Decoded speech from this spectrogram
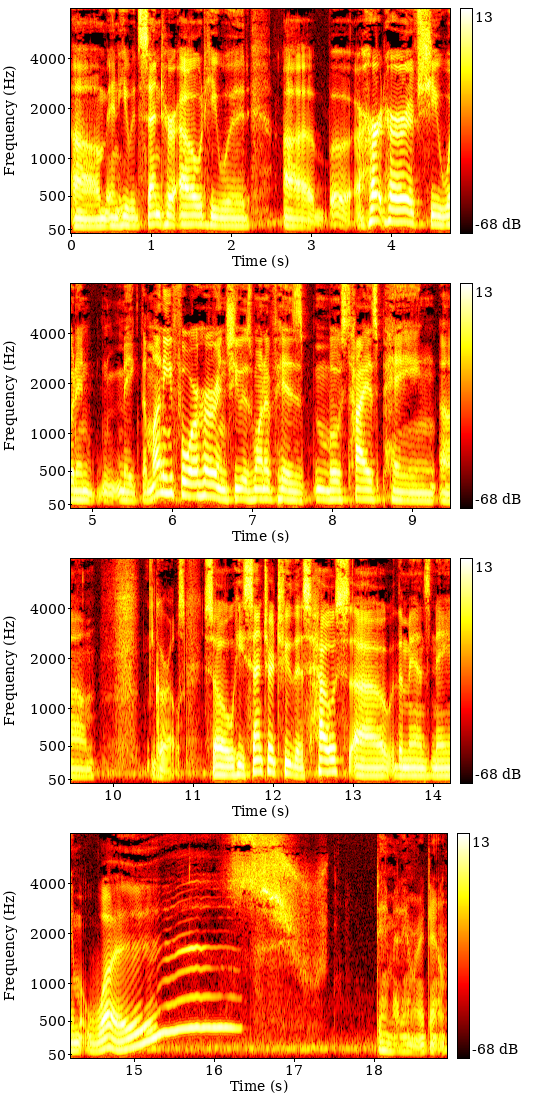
um, and he would send her out. He would. Uh, uh, hurt her if she wouldn't make the money for her, and she was one of his most highest paying um, girls. So he sent her to this house. Uh, the man's name was. Damn, I didn't write down.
